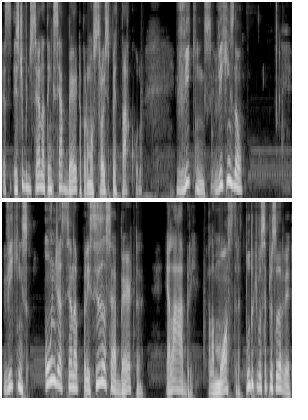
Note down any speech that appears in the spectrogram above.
Esse tipo de cena tem que ser aberta para mostrar o espetáculo. Vikings, Vikings não. Vikings, onde a cena precisa ser aberta, ela abre, ela mostra tudo que você precisa ver.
